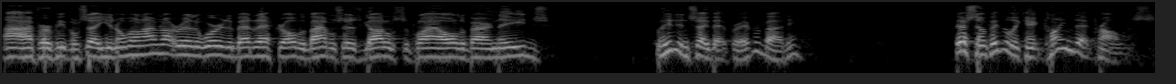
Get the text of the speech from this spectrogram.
I've heard people say, you know, well, I'm not really worried about it after all. The Bible says God will supply all of our needs. Well, He didn't say that for everybody. There's some people that can't claim that promise.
